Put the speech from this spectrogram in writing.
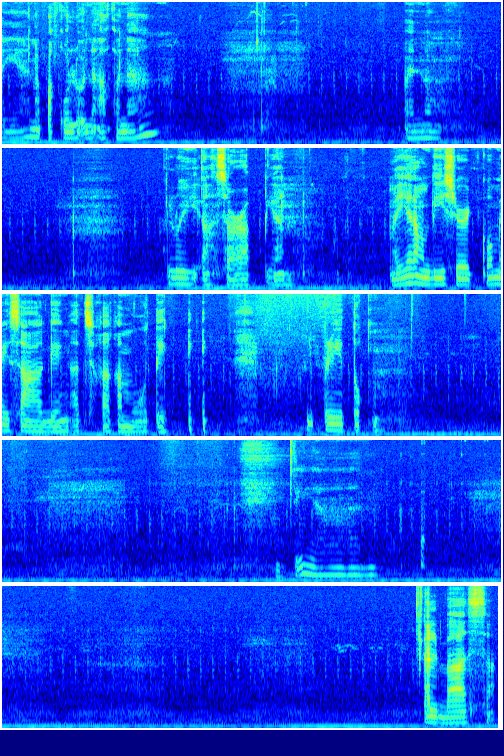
Ayan, napakulo na ako ng ano luy, ah, sarap yan. Ayan ang dessert ko, may saging at saka kamuti. Iprito ko. Ayan. Kalbasa.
